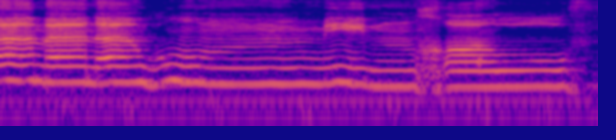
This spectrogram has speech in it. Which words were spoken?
وامنهم من خوف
